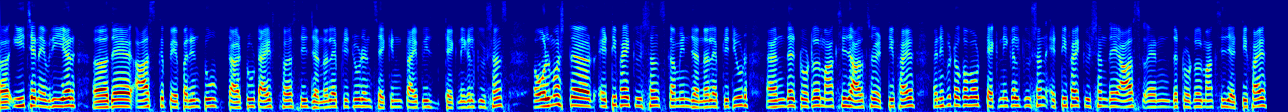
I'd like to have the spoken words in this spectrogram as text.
uh, each and every year uh, they ask paper in two two types. First is general aptitude and second type is technical questions. Almost 85 questions come in general aptitude and the total marks is also 85 and if you talk about technical question 85 question they ask and the total marks is 85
